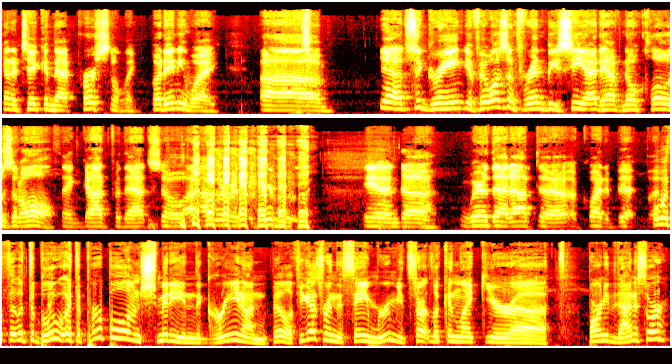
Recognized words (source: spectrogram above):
kind of taking that personally. But anyway, um, yeah, it's a green. If it wasn't for NBC, I'd have no clothes at all. Thank God for that. So I, I wear it to give me and uh, wear that out uh, quite a bit. But. Well, with the, with the blue, with the purple on Schmitty and the green on Bill, if you guys were in the same room, you'd start looking like you're uh, Barney the dinosaur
